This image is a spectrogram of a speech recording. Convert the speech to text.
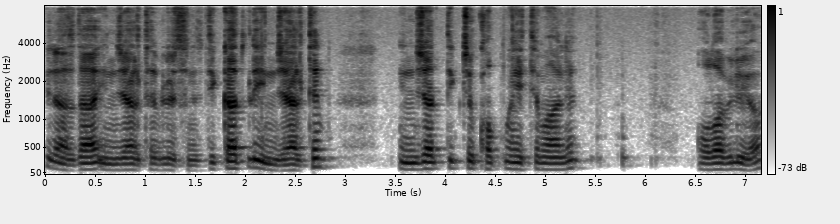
Biraz daha inceltebilirsiniz. Dikkatli inceltin. İncelttikçe kopma ihtimali olabiliyor.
